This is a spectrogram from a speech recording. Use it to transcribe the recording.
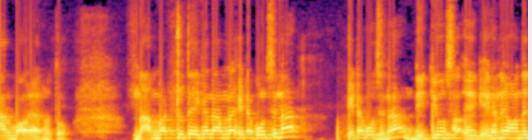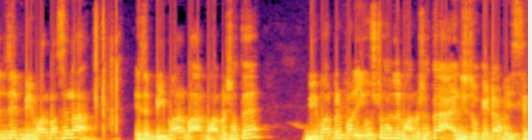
আর বা ওয়ার হতো। নাম্বার টু তে এখানে আমরা এটা বলছি না, এটা বলছি না, দ্বিতীয় এখানে আমাদের যে বিভার্ব আছে না, এই যে বিভার্ব আর ভার্বের সাথে বিভার্বের পরে ইউজ হলে ভার্বের সাথে আইনজি যোগ, এটা হয়েছে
